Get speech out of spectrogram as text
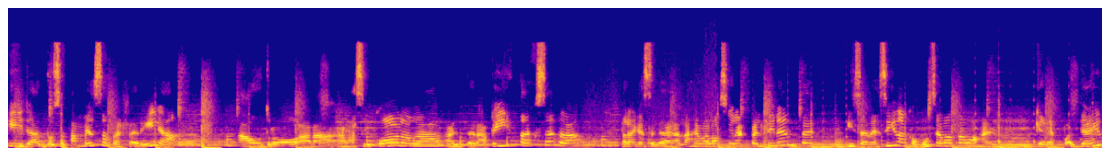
y ya entonces también se refería a otro, a la, a la, psicóloga, al terapista, etcétera, para que se le hagan las evaluaciones pertinentes y se decida cómo se va a trabajar. Que después de ahí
